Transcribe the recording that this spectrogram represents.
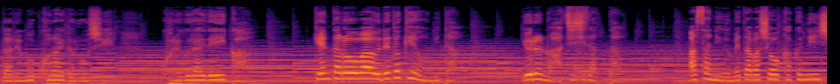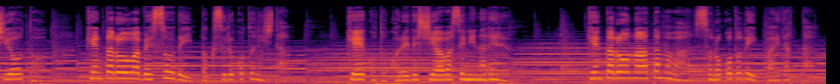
誰も来ないだろうしこれぐらいでいいか？健太郎は腕時計を見た。夜の8時だった。朝に埋めた場所を確認しようと健太郎は別荘で一泊することにした。稽古とこれで幸せになれる。健太郎の頭はそのことでいっぱいだった。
